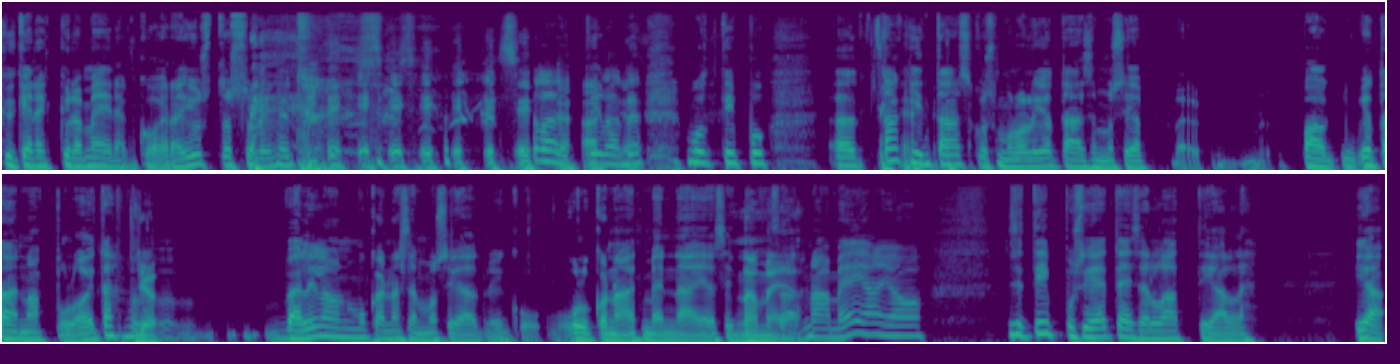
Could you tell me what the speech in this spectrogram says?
kykene kyllä meidän koira. Just tuossa oli nyt sellainen tilanne. Mulla tippui äh, takin taskus, mulla oli jotain semmoisia, jotain nappuloita. Joo. Välillä on mukana semmoisia niin ulkona, että mennään ja sitten... Nameja. Nameja, joo. Se tippui siihen eteisen lattialle. Ja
